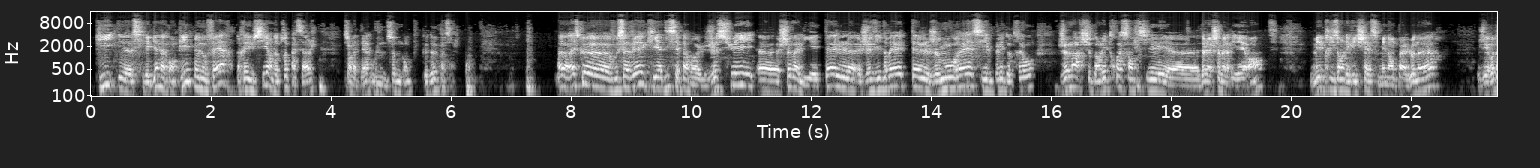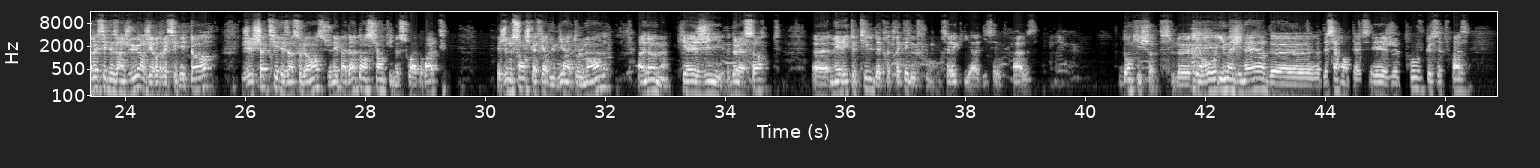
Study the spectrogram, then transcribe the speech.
qui, euh, s'il est bien accompli, peut nous faire réussir notre passage sur la terre, où nous ne sommes donc que de passage. Alors, est-ce que vous savez qui a dit ces paroles Je suis euh, chevalier, tel je vivrai, tel je mourrai, s'il plaît de très haut. Je marche dans les trois sentiers euh, de la chevalerie errante, méprisant les richesses mais non pas l'honneur. J'ai redressé des injures, j'ai redressé des torts, j'ai châtié des insolences, je n'ai pas d'intention qui ne soit droite, et je ne songe qu'à faire du bien à tout le monde. Un homme qui agit de la sorte euh, mérite-t-il d'être traité de fou? Vous savez qui a dit cette phrase Don Quichotte, le héros imaginaire de, de Cervantes. Et je trouve que cette phrase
